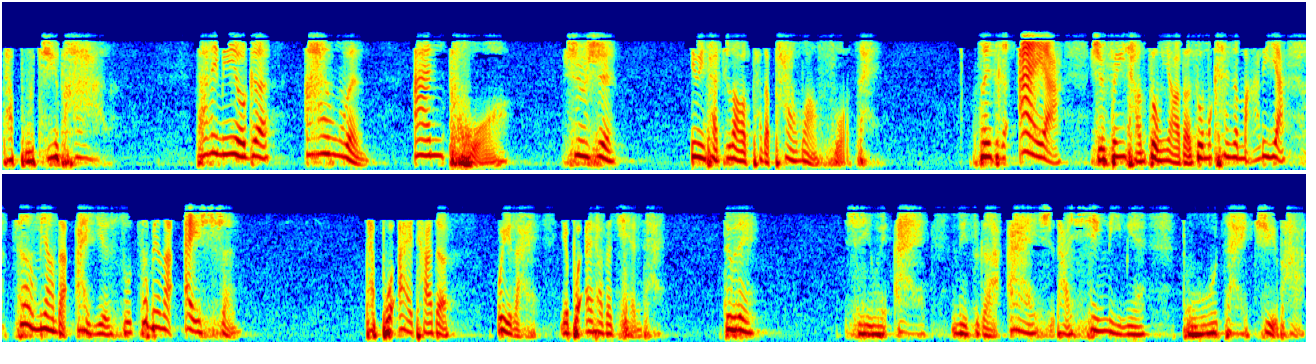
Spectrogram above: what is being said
他不惧怕了。他里面有个安稳、安妥，是不是？因为他知道他的盼望所在。所以这个爱呀是非常重要的。所以我们看着玛利亚这么样的爱耶稣，这么样的爱神，他不爱他的未来，也不爱他的钱财，对不对？是因为爱，因为这个爱使他心里面不再惧怕，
